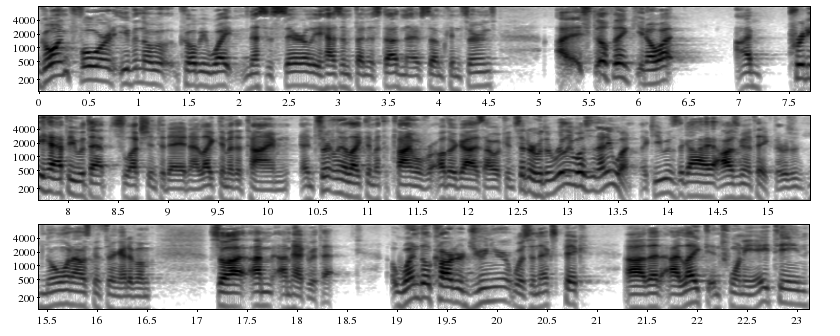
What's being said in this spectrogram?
going forward, even though Coby White necessarily hasn't been a stud, and I have some concerns, I still think you know what? I'm pretty happy with that selection today, and I liked him at the time, and certainly I liked him at the time over other guys I would consider. Who there really wasn't anyone. Like he was the guy I was going to take. There was no one I was considering ahead of him. So I, I'm I'm happy with that. Wendell Carter Jr. was the next pick uh, that I liked in 2018.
